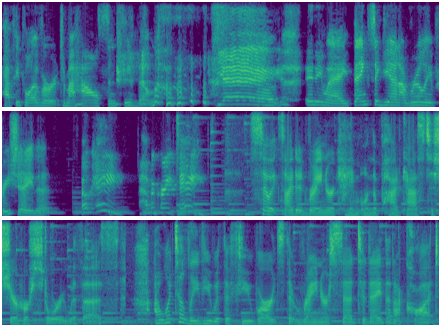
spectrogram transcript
have people over to my house and feed them. Yay. so, anyway, thanks again. I really appreciate it. Okay. Have a great day. So excited Rainer came on the podcast to share her story with us. I want to leave you with a few words that Rainer said today that I caught.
